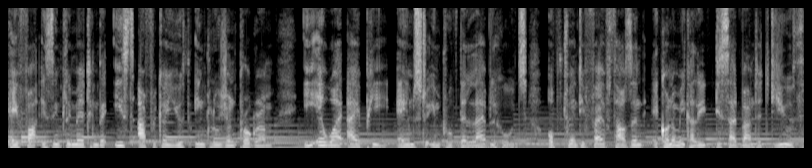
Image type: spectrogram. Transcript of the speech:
Heifer is implementing the East Africa Youth Inclusion Program. EAYIP aims to improve the livelihoods of 25,000 economically disadvantaged youth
